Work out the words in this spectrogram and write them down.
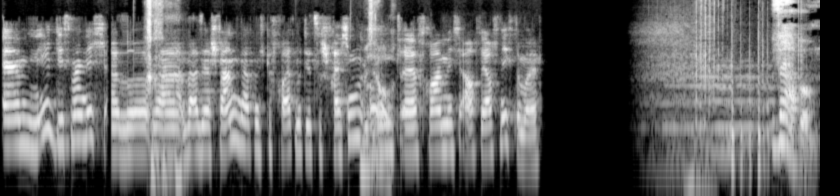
Ähm, nee, diesmal nicht. Also war, war sehr spannend, hat mich gefreut, mit dir zu sprechen mich und äh, freue mich auch sehr aufs nächste Mal. Werbung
